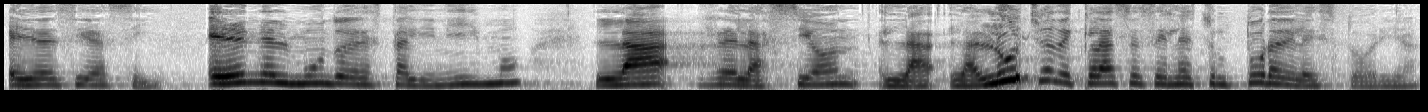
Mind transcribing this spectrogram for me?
Ella decía así, en el mundo del estalinismo, la relación, la, lucha de clases es la estructura de la historia.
